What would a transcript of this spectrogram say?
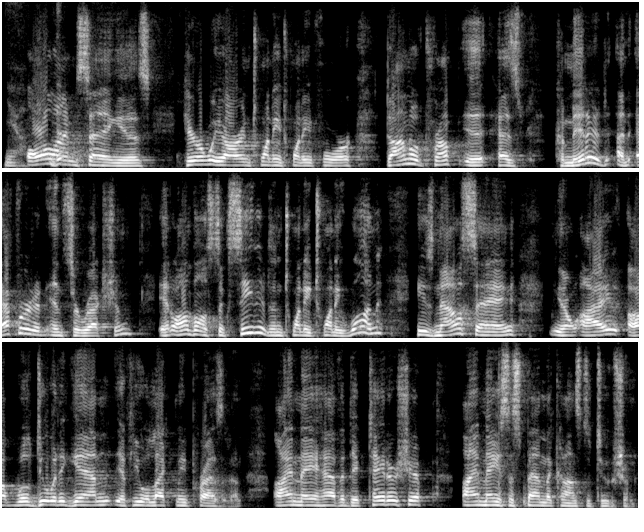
Yeah. All I'm saying is here we are in 2024. Donald Trump eh, has committed an effort at insurrection. It almost succeeded in 2021. He's now saying, you know, I uh, will do it again if you elect me president. I may have a dictatorship. I may suspend the Constitution.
